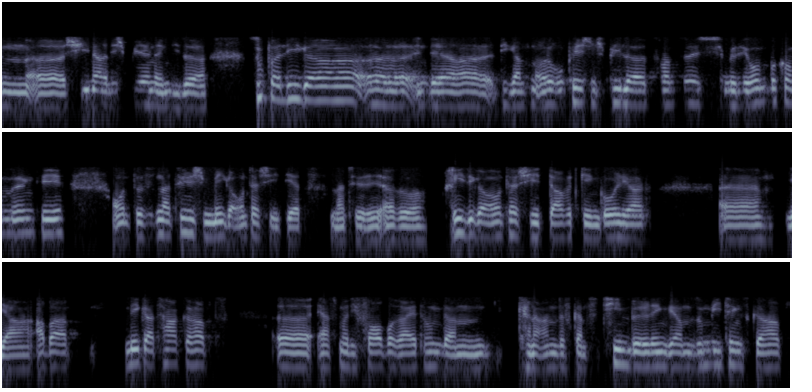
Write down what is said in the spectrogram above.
in äh, China, die spielen in dieser Superliga, äh, in der die ganzen europäischen Spieler 20 Millionen bekommen irgendwie. Und das ist natürlich ein mega Unterschied jetzt, natürlich. Also riesiger Unterschied, David gegen Goliath. Äh, ja, aber mega Tag gehabt. Äh, erstmal die Vorbereitung, dann, keine Ahnung, das ganze Teambuilding. Wir haben so Meetings gehabt,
